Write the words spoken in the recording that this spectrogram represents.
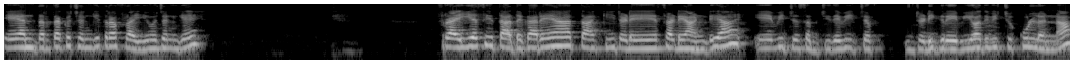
ਇਹ ਅੰਦਰ ਤੱਕ ਚੰਗੀ ਤਰ੍ਹਾਂ ਫਰਾਈ ਹੋ ਜਾਣਗੇ। ਫਰਾਈ ਅਸੀਂ ਤਦ ਕਰ ਰਹੇ ਹਾਂ ਤਾਂ ਕਿ ਜਿਹੜੇ ਸਾਡੇ ਆਂਡੇ ਆ, ਇਹ ਵਿੱਚ ਸਬਜ਼ੀ ਦੇ ਵਿੱਚ ਜਿਹੜੀ ਗ੍ਰੇਵੀ ਆ, ਉਹਦੇ ਵਿੱਚ ਘੁੱਲਣ ਨਾ।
